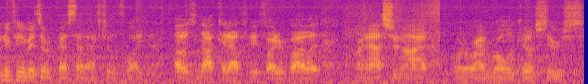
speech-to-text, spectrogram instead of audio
Wonder if anybody's ever passed out after the flight. I was not cut out to be a fighter pilot or an astronaut or to ride roller coasters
